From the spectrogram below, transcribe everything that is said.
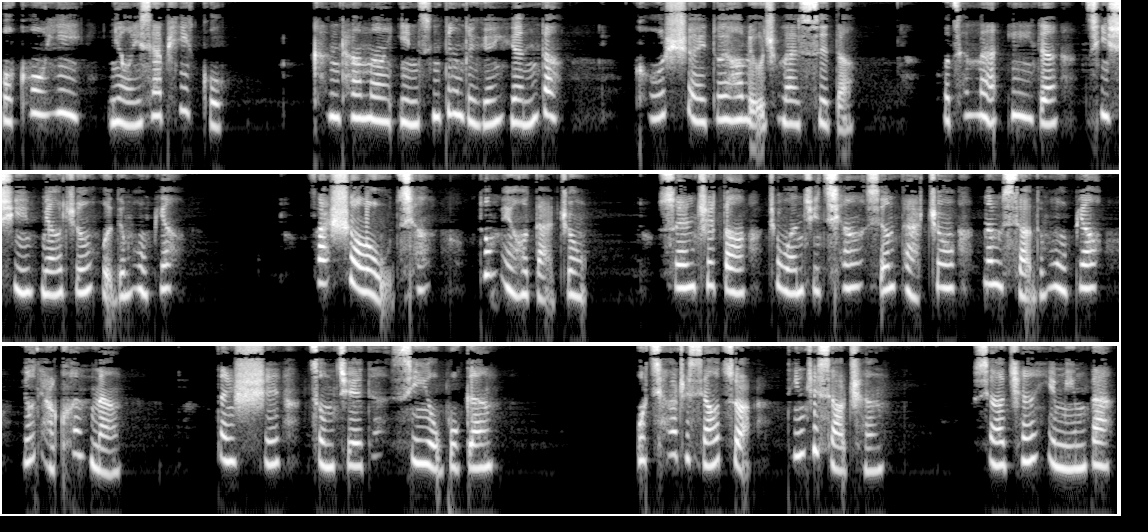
我故意扭一下屁股，看他们眼睛瞪得圆圆的，口水都要流出来似的，我才满意的继续瞄准我的目标。发射了五枪都没有打中，虽然知道这玩具枪想打中那么小的目标有点困难。但是总觉得心有不甘。我翘着小嘴儿盯着小陈，小陈也明白，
